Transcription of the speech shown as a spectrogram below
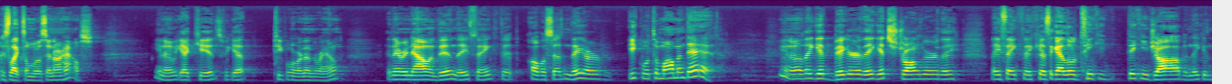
It's like some of us in our house. You know, we got kids, we got people running around, and every now and then they think that all of a sudden they are equal to mom and dad. You know, they get bigger, they get stronger, they, they think because they got a little tinky, dinky job and they can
